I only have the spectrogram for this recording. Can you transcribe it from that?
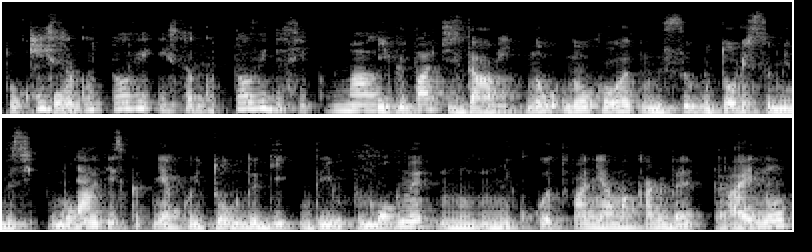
толкова И са готови, и са готови да си помагат, и, обаче да, сами. много, много хора не са готови сами да си помогнат, Да. искат някой друг да, ги, да им помогне, но никога това няма как да е трайно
